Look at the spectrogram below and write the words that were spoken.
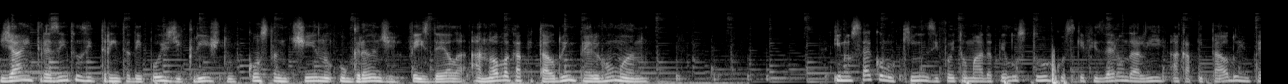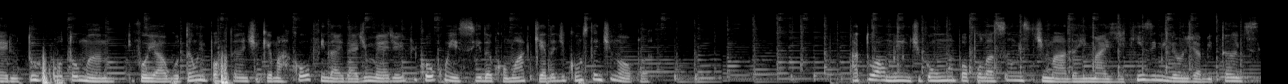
Já em 330 d.C., Constantino o Grande fez dela a nova capital do Império Romano. E no século XV foi tomada pelos turcos que fizeram dali a capital do Império Turco-Otomano, e foi algo tão importante que marcou o fim da Idade Média e ficou conhecida como a Queda de Constantinopla. Atualmente, com uma população estimada em mais de 15 milhões de habitantes,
